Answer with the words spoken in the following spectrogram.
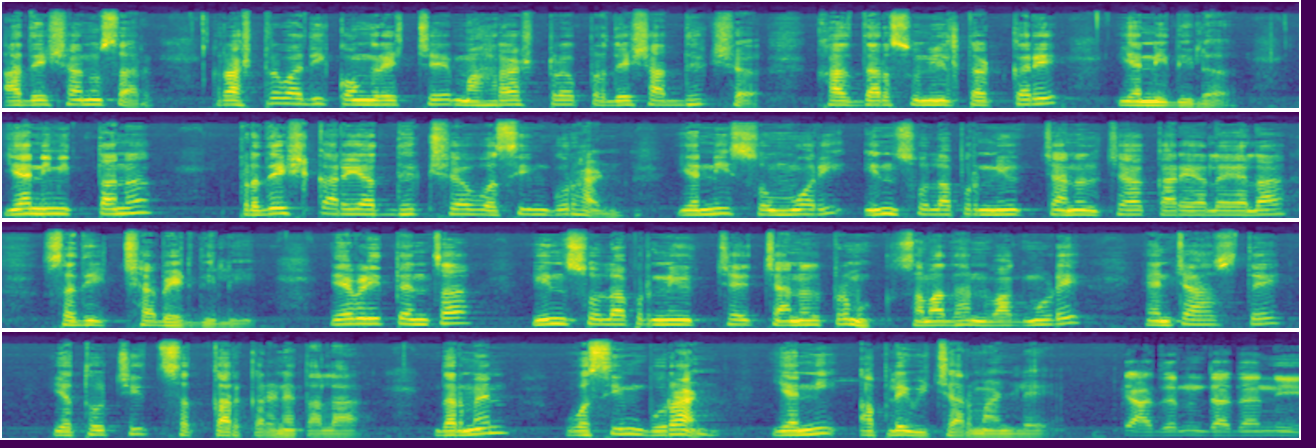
आदेशानुसार राष्ट्रवादी काँग्रेसचे महाराष्ट्र प्रदेशाध्यक्ष खासदार सुनील तटकरे यांनी दिलं. या निमित्तानं प्रदेश कार्याध्यक्ष वसीम बुरहान यांनी सोमवारी इन सोलापूर न्यूज चॅनलच्या कार्यालयाला सदिच्छा भेट दिली. यावेळी त्यांचा इन सोलापूर न्यूजचे चॅनल प्रमुख समाधान वाघमोडे यांच्या हस्ते यथोचित सत्कार करण्यात आला. दरम्यान वसीम बुराण यांनी आपले विचार मांडले. आदरणीय दादांनी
